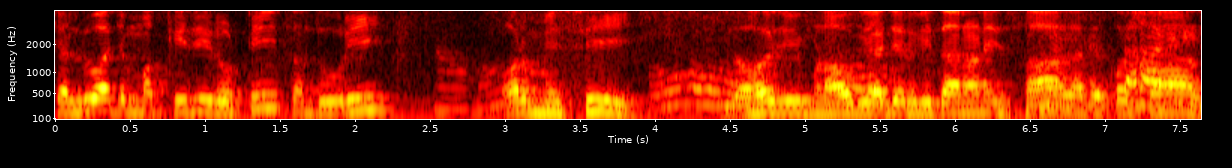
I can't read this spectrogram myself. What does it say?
ਚੱਲੂ ਅੱਜ ਮੱਕੀ ਦੀ ਰੋਟੀ ਤੰਦੂਰੀ ਔਰ ਮਿੱਸੀ। ਲਓ ਜੀ ਬਣਾਓਗੇ ਅੱਜ ਰਵੀਤਾ ਰਾਣੀ ਸਾਗ ਆ ਦੇਖੋ ਸਾਗ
